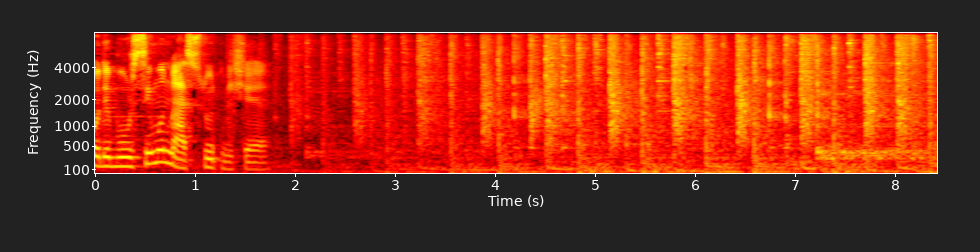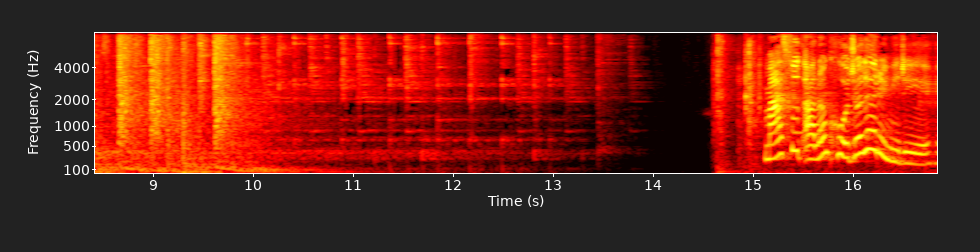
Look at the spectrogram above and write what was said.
کد بورسیمون مسدود میشه مسعود الان کجا داری میری؟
